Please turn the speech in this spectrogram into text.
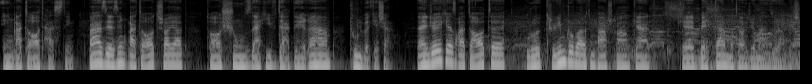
این قطعات هستیم. بعضی از این قطعات شاید تا 16 17 دقیقه هم طول بکشن. در اینجا یکی از قطعات گروه کریم رو براتون پخش خواهم کرد که بهتر متوجه منظورم بشه.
